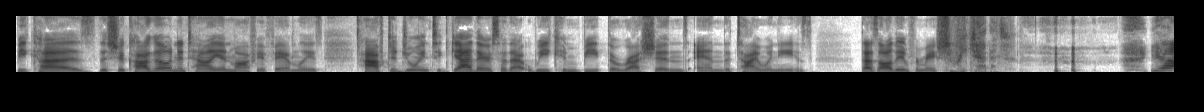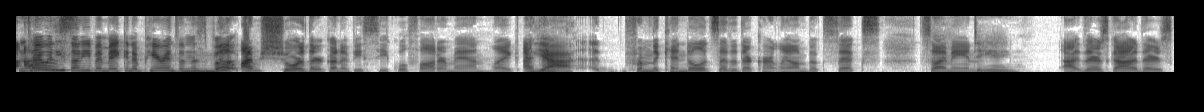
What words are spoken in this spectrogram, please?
because the Chicago and Italian mafia families have to join together so that we can beat the Russians and the Taiwanese. That's all the information we get. Yeah. The Taiwanese was- don't even make an appearance in this No, book. I'm sure they're gonna be sequel fodder, man. Like I Yeah. uh, from the Kindle, it said that they're currently on book six. So I mean, Dang. uh, there's got there's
